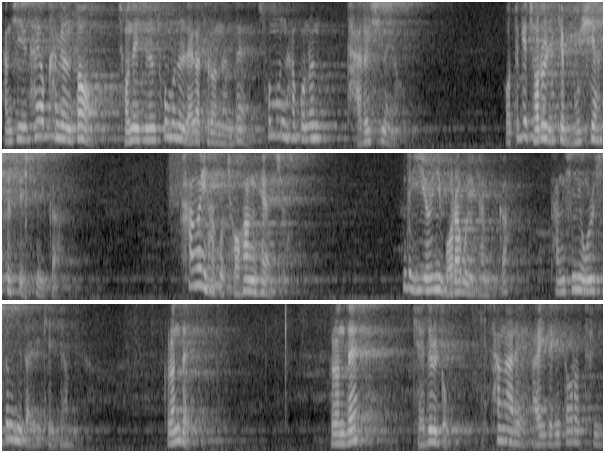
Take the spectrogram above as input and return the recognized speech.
당신이 사역하면서 전해지는 소문을 내가 들었는데 소문하고는 다르시네요. 어떻게 저를 이렇게 무시하실 수 있습니까? 항의하고 저항해야죠. 근데 이 여인이 뭐라고 얘기합니까? 당신이 옳습니다. 이렇게 얘기합니다. 그런데 그런데 개들도 상 아래 아이들이 떨어뜨린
